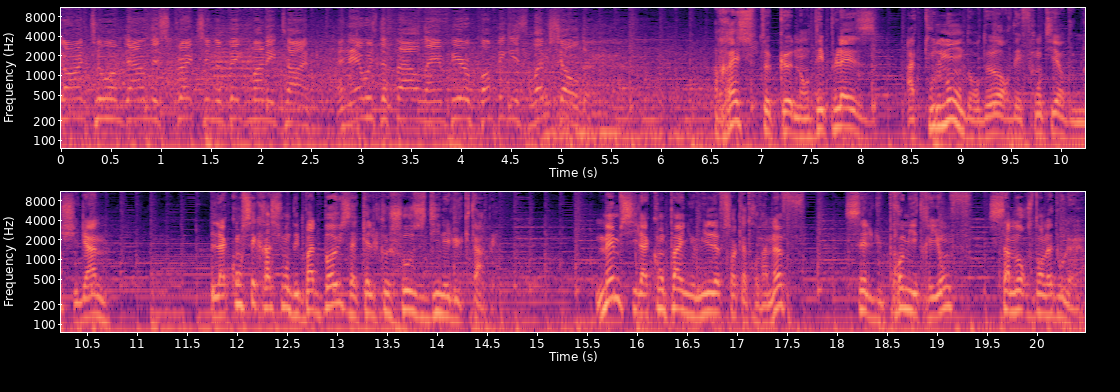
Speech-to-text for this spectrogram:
gone to him down the stretch in the big money time? And there was the foul, Lambier bumping his left shoulder. Reste que n'en déplaise à tout le monde en dehors des frontières du Michigan, la consécration des Bad Boys a quelque chose d'inéluctable. Même si la campagne 1989, celle du premier triomphe, s'amorce dans la douleur.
